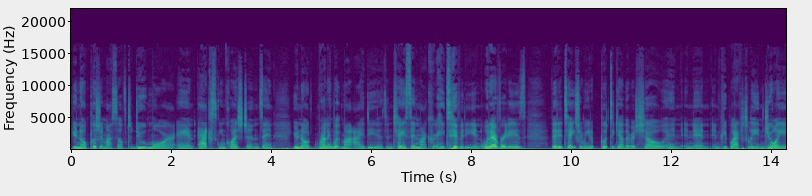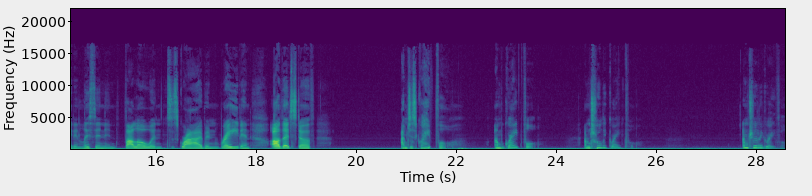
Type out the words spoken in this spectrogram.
you know, pushing myself to do more and asking questions and, you know, running with my ideas and chasing my creativity and whatever it is that it takes for me to put together a show and, and, and, and people actually enjoy it and listen and follow and subscribe and rate and all that stuff, I'm just grateful. I'm grateful. I'm truly grateful. I'm truly grateful.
